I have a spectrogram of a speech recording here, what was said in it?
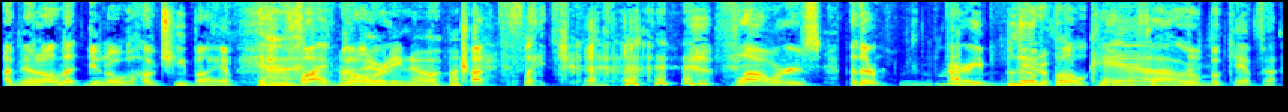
I mean, I'll let you know how cheap I am. Five dollar already know. cut flake flowers, but they're very little beautiful. bouquet of yeah, a little bouquet of flowers.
